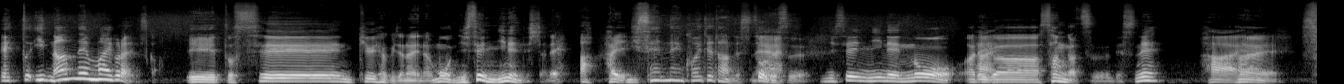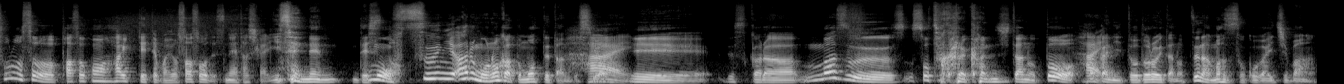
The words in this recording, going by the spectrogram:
えっとい何年前ぐらいですか？えっと1900じゃないなもう2002年でしたね。あはい。2000年超えてたんですね。そうです。2002年のあれが3月ですね。はい、はいそろそろパソコン入ってても良さそうですね。確かに。2000年ですと。もう普通にあるものかと思ってたんですよ。はい。ええ。ですからまず外から感じたのと、はい。中に行って驚いたのっていうのはまずそこが一番、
